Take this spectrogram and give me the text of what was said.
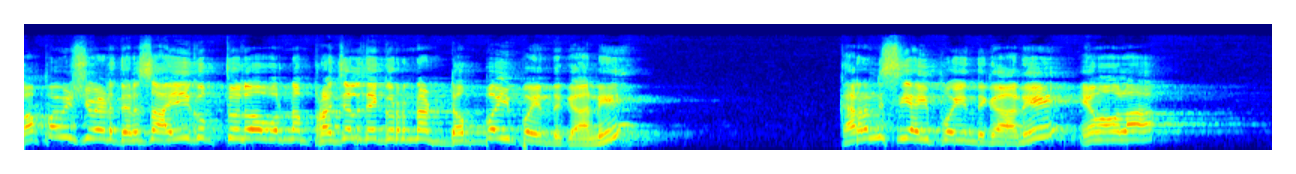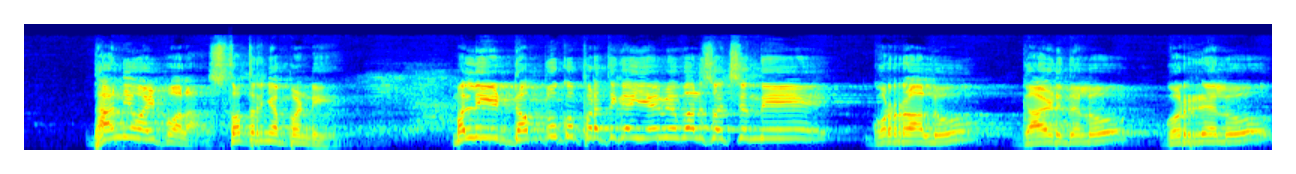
గొప్ప విషయం ఏంటో తెలుసా? ఐగుప్తులో ఉన్న ప్రజల దగ్గర ఉన్న డబ్బు అయిపోయింది కానీ కరెన్సీ అయిపోయింది కానీ ఏమవలా ధాన్యం అయిపోలా స్తోత్రం చెప్పండి. మళ్ళీ ఈ డబ్బుకు ప్రతిగా ఏమి ఇవ్వాల్సి వచ్చింది? గుర్రాలు గాడిదలు గొర్రెలు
